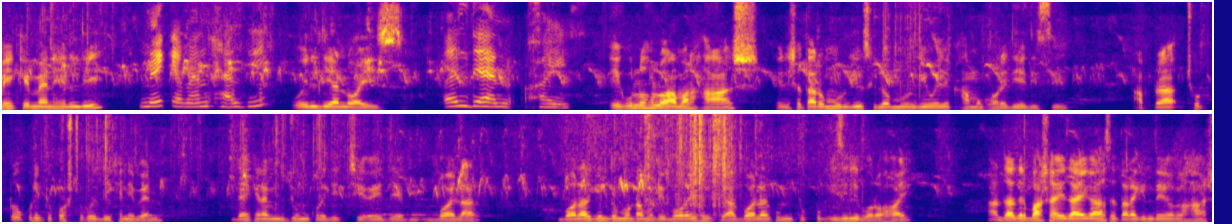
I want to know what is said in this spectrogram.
Make a man healthy make a man healthy wealthy and wise healthy and wise এগুলো হলো আমার হাঁস এর সাথে আরও মুরগিও ছিল। মুরগি ওই যে খামো ঘরে দিয়ে দিছি। আপনারা ছোট্ট করে একটু কষ্ট করে দেখে নেবেন। দেখেন আমি জুম করে দিচ্ছি এই যে ব্রয়লার। ব্রয়লার কিন্তু মোটামুটি বড়ই হয়েছে। আর ব্রয়লার কিন্তু খুব ইজিলি বড় হয়। আর যাদের বাসায় জায়গা আছে, তারা কিন্তু এইভাবে হাঁস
